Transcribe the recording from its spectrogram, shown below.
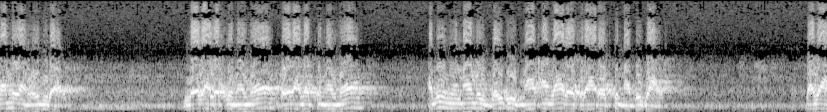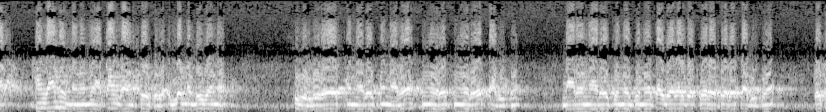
စားမှုကနေပြီးတော့ လောဘလည်းဖြစ်နိုင်တယ်ဒေါသလည်းဖြစ်နိုင်တယ်အဘိမြင်မှမှုဒိဋ္ဌိမှာခံစားရဆိုတာတော့ဖြစ်မှသိကြတယ်ဒါကြောင့်ခံစားမှုမှန်မှန်ကောင်းကောင်းဖြစ်ကိုအလွတ်မပေးဘဲနဲ့ရှိလို့လည်းဆန္ဒရဲဆန္ဒရဲဆင်းရဲဆင်းရဲစသည်ဖြင့်နာရနာရကျင်နေကျင်နေကြိုက်တယ်ကြိုက်တယ်ဆွဲတယ်ဆွဲတယ်စသည်ဖြင့်ဒုက္ခ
